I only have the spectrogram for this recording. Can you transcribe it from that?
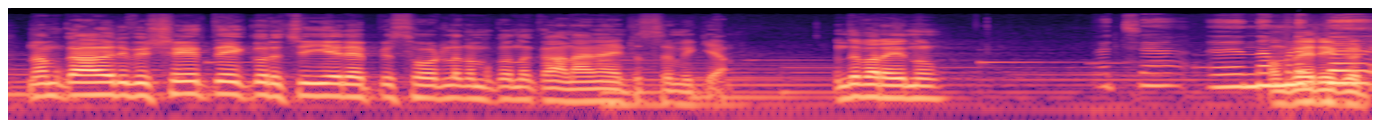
നമുക്ക് ആ ഒരു വിഷയത്തെക്കുറിച്ച് ഈ ഒരു എപ്പിസോഡിൽ നമുക്കൊന്ന് കാണാനായിട്ട് ശ്രമിക്കാം. എന്ത് പറയുന്നു? എന്നും good.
